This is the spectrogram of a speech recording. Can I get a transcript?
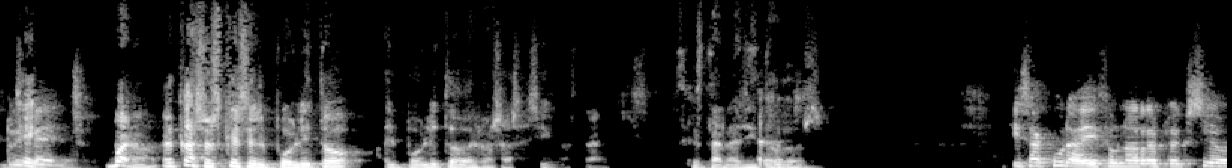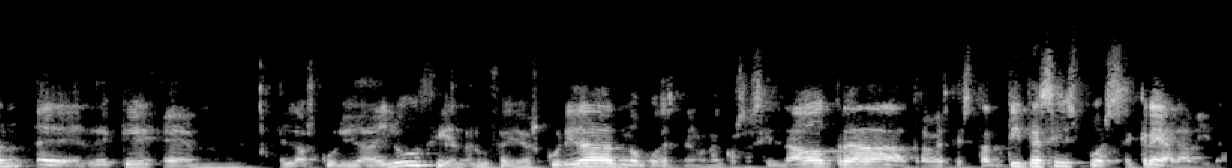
Revenge. Sí. Bueno, el caso es que es el pueblito, el pueblito de los asesinos, tranquis. Es que están allí todos. Y Sakura hizo una reflexión eh, de que eh, en la oscuridad hay luz y en la luz hay oscuridad, no puedes tener una cosa sin la otra, a través de esta antítesis pues se crea la vida.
